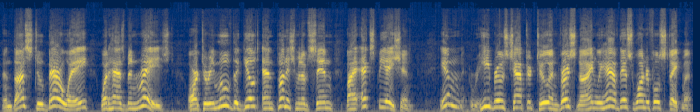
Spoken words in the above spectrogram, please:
and thus to bear away what has been raised, or to remove the guilt and punishment of sin by expiation. In Hebrews chapter 2 and verse 9, we have this wonderful statement.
